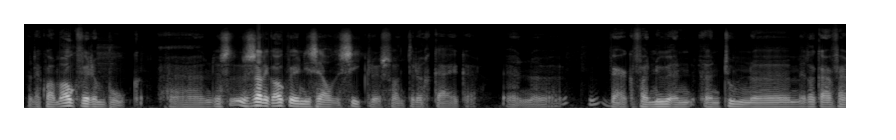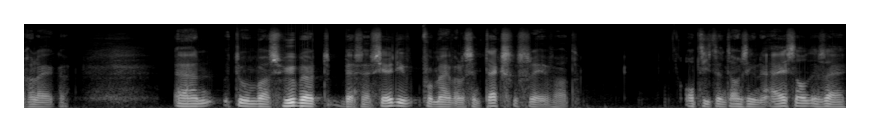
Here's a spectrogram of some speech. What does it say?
En daar kwam ook weer een boek. Eh, dus dan zat ik ook weer in diezelfde cyclus van terugkijken. En eh, werken van nu en, en toen eh, met elkaar vergelijken. En toen was Hubert Bessassier, die voor mij wel eens een tekst geschreven had, op die tentoonstelling in IJsland en zei,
